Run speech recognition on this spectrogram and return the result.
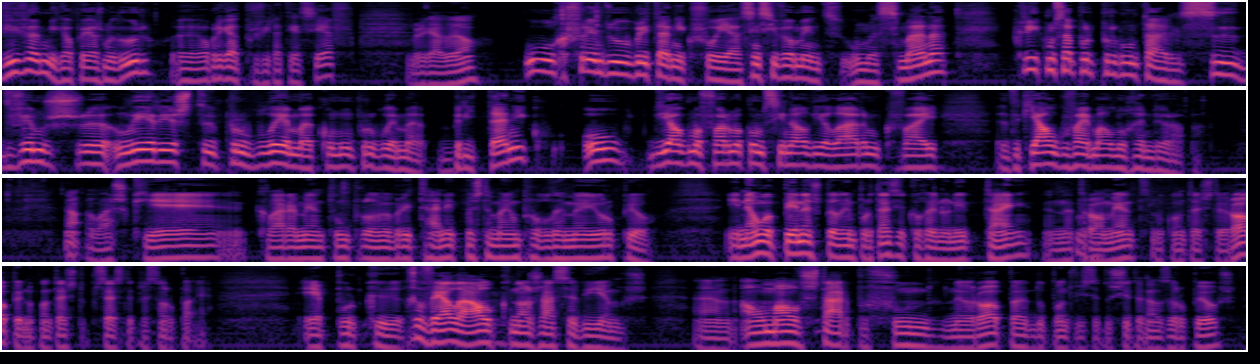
Viva Miguel Paiás Maduro, uh, obrigado por vir à TSF. Obrigado, El. O referendo britânico foi há sensivelmente uma semana. Queria começar por perguntar-lhe se devemos uh, ler este problema como um problema britânico ou, de alguma forma, como sinal de alarme que vai, de que algo vai mal no reino da Europa. Não, eu acho que é claramente um problema britânico, mas também um problema europeu. E não apenas pela importância que o Reino Unido tem, naturalmente, no contexto da Europa e no contexto do processo de integração europeia. É porque revela algo que nós já sabíamos. Há um mal-estar profundo na Europa, do ponto de vista dos cidadãos europeus.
